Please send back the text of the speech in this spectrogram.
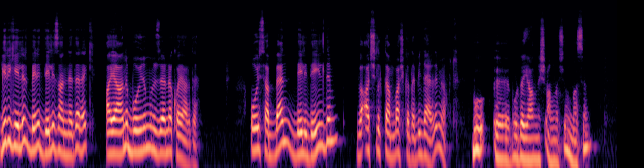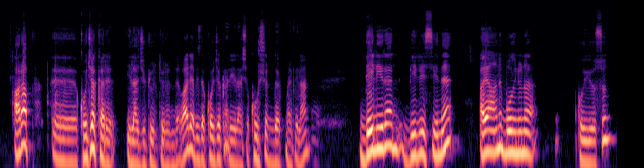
Biri gelir beni deli zannederek ayağını boynumun üzerine koyardı. Oysa ben deli değildim ve açlıktan başka da bir derdim yoktu. Bu e, burada yanlış anlaşılmasın. Arap e, koca karı ilacı kültüründe var ya bizde koca karı ilacı, kurşun dökme filan. Deliren birisine ayağını boynuna koyuyorsun.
